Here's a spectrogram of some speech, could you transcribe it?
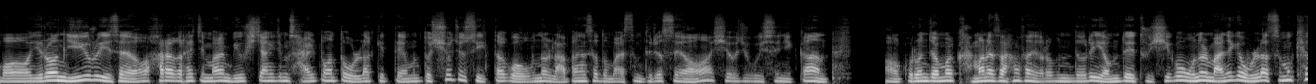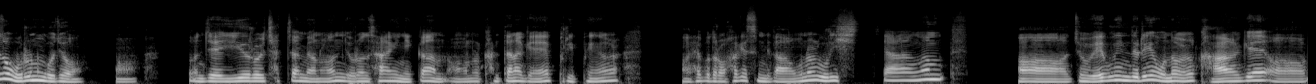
뭐 이런 이유로 인해서 하락을 했지만 미국 시장이 지금 4일 동안 또 올랐기 때문에 또 쉬어줄 수 있다고 오늘 라방에서도 말씀드렸어요. 쉬어주고 있으니까 어, 그런 점을 감안해서 항상 여러분들이 염두에 두시고 오늘 만약에 올랐으면 계속 오르는 거죠. 어, 또 이제 이유를 찾자면은 이런 상황이니까 어, 오늘 간단하게 브리핑을 어, 해보도록 하겠습니다. 오늘 우리 시장은 어, 좀 외국인들이 오늘 강하게 어,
